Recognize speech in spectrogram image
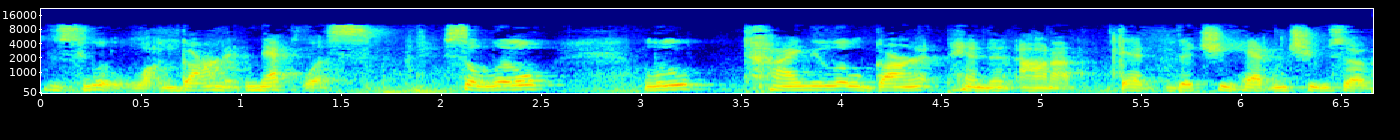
this little uh, garnet necklace. It's a little, little tiny little garnet pendant on it that she had when she was a,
